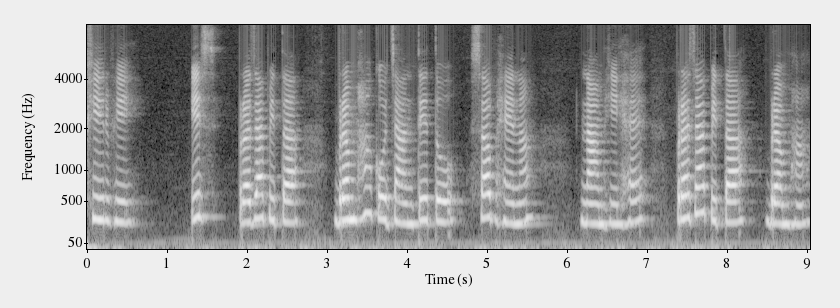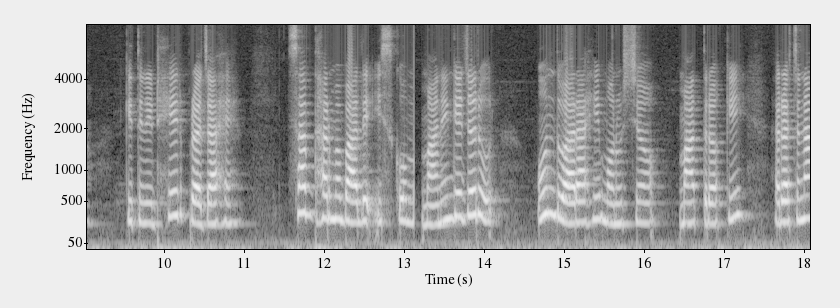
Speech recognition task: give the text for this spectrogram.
फिर भी इस प्रजापिता ब्रह्मा को जानते तो सब है ना? नाम ही है प्रजापिता ब्रह्मा। कितनी ढेर प्रजा है। सब धर्म वाले इसको मानेंगे ज़रूर। उन द्वारा ही मनुष्य मात्र की रचना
